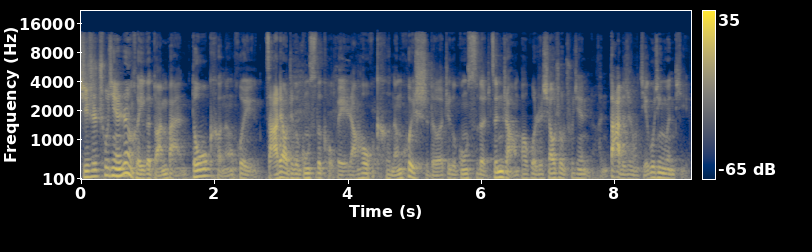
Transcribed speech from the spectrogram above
其实出现任何一个短板，都可能会砸掉这个公司的口碑，然后可能会使得这个公司的增长，包括是销售出现很大的这种结构性问题。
